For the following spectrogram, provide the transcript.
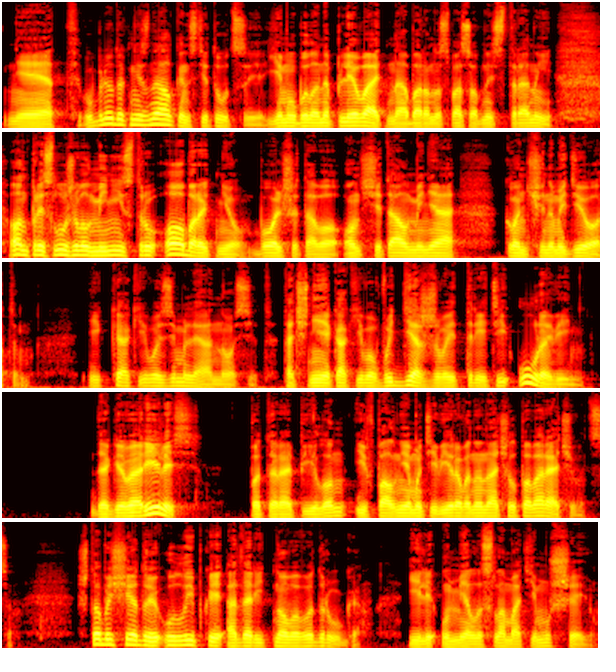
Нет, ублюдок не знал Конституции. Ему было наплевать на обороноспособность страны. Он прислуживал министру-оборотню. Больше того, он считал меня конченным идиотом. И как его земля носит. Точнее, как его выдерживает третий уровень. «Договорились?» Поторопил он и вполне мотивированно начал поворачиваться, чтобы щедрой улыбкой одарить нового друга или умело сломать ему шею.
